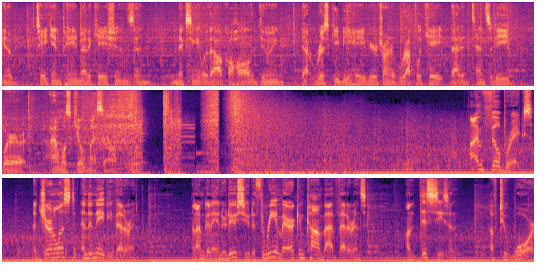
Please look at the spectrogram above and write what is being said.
you know, taking pain medications and mixing it with alcohol and doing that risky behavior, trying to replicate that intensity where I almost killed myself. I'm Phil Briggs, a journalist and a Navy veteran, and I'm going to introduce you to three American combat veterans on this season of To War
